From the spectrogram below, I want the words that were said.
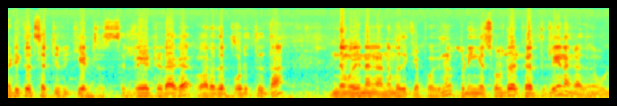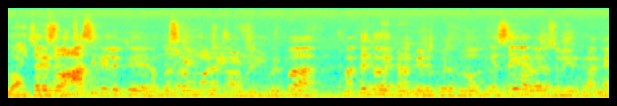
மெடிக்கல் சர்டிஃபிகேட் ரிலேட்டடாக வரதை பொறுத்து தான் இந்த முறை நாங்கள் அனுமதிக்க போகிறோம். இப்போ நீங்கள் சொல்கிற கருத்துக்களையும் நாங்கள் அதை சார் இப்போ ஆசிரியர்களுக்கு ரொம்ப சிரமமான காலம் இருக்கு. குறிப்பா மக்கள் தொகை கணக்கெடுப்பு எடுக்கணும். எஸ்ஐஆர் வேற சொல்லியிருக்கிறாங்க.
